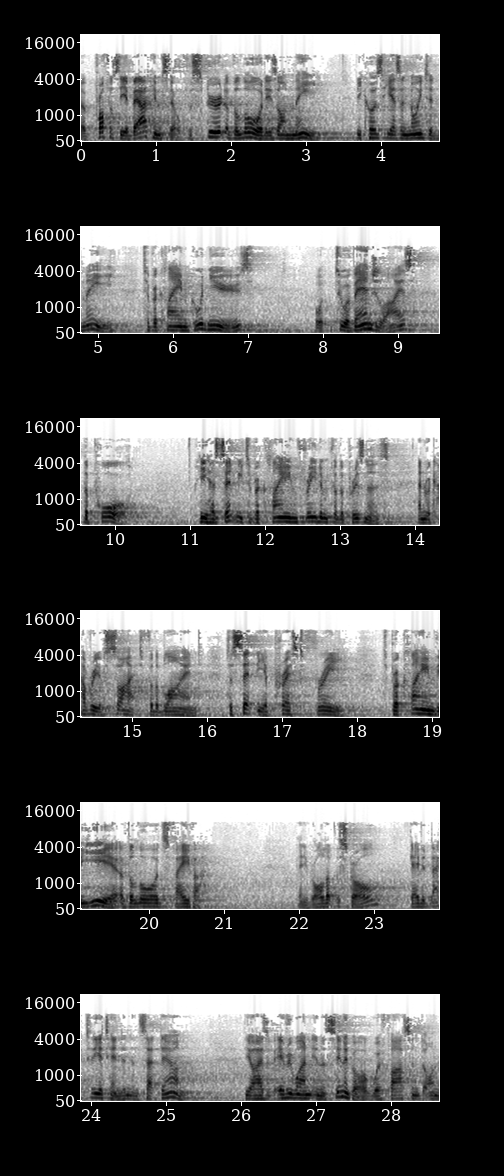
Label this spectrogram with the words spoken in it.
a prophecy about himself. The Spirit of the Lord is on me because he has anointed me to proclaim good news or to evangelize the poor. He has sent me to proclaim freedom for the prisoners and recovery of sight for the blind, to set the oppressed free, to proclaim the year of the Lord's favour. Then he rolled up the scroll, gave it back to the attendant, and sat down. The eyes of everyone in the synagogue were fastened on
